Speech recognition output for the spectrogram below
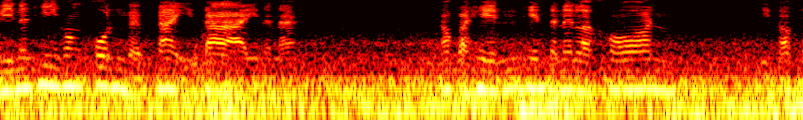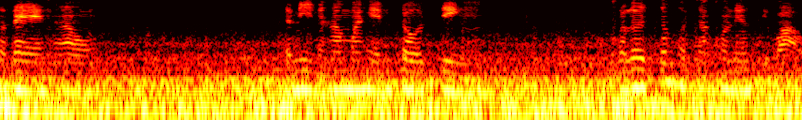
วินาทีของคนแบบใกล้ตายนะนะเขาก็เห็นเห็นแต่ในละคร ที่เขาแสดงเอาแต่นี่นะครับมาเห็นตัวจริง ก็เลยจ้องจักคนแนวสิว่าว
